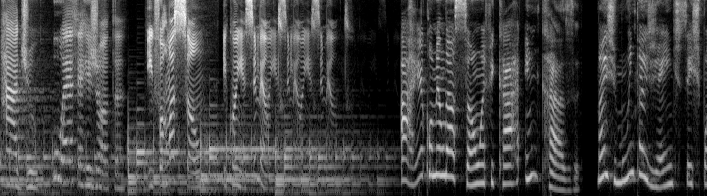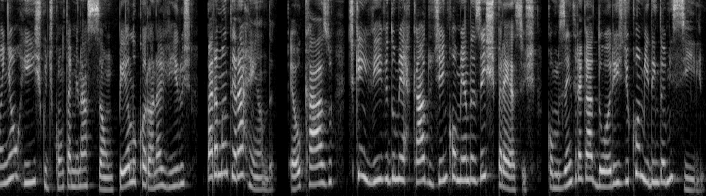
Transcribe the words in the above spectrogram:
Rádio UFRJ. Informação e conhecimento, conhecimento, conhecimento. A recomendação é ficar em casa, mas muita gente se expõe ao risco de contaminação pelo coronavírus para manter a renda. É o caso de quem vive do mercado de encomendas expressos, como os entregadores de comida em domicílio.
